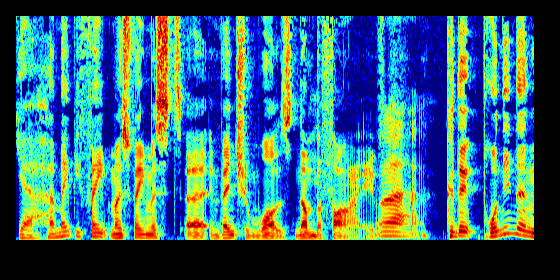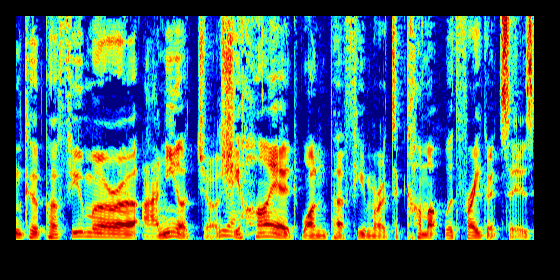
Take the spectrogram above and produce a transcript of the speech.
yeah, her maybe fam- most famous uh, invention was number five. Wow. 근데 본인은 그 perfumer 아니었죠. She Yeah. hired one perfumer to come up with fragrances.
